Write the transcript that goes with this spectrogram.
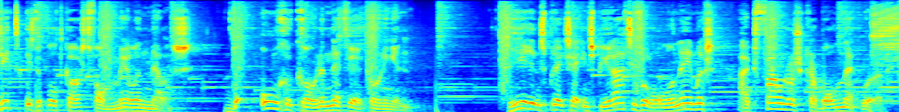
Dit is de podcast van Marilyn Mellis, de ongekroonde netwerkkoningin. Hierin spreekt zij inspiratievolle ondernemers uit Founders Carbon Network.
